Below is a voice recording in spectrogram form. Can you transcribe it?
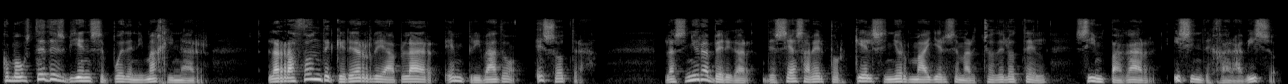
Como ustedes bien se pueden imaginar, la razón de quererle hablar en privado es otra. La señora Berger desea saber por qué el señor Mayer se marchó del hotel sin pagar y sin dejar aviso.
